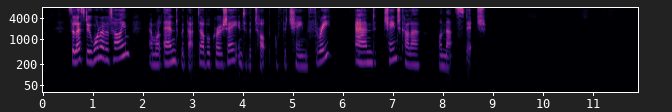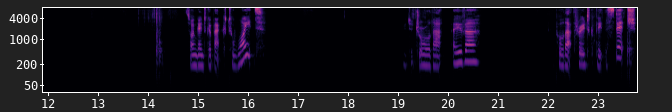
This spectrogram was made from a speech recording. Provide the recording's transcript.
so let's do one at a time and we'll end with that double crochet into the top of the chain three and change colour on that stitch. So I'm going to go back to white. I'm going to draw that over, and pull that through to complete the stitch.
